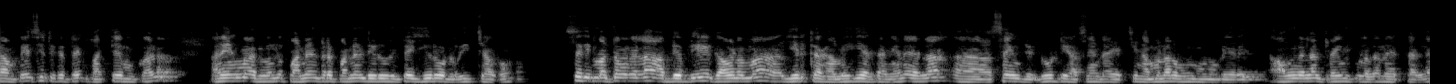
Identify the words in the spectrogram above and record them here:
நான் பேசிட்டு இருக்க டைம் பத்தே முக்கால். அநேகமா அது வந்து பன்னெண்டரை பன்னெண்டு இருபதுக்கு ஈரோடு ரீச் ஆகும். சரி மற்றவங்க எல்லாம் அப்படி அப்படியே கவனமா இருக்காங்க. அமைதியா இருக்காங்க. ஏன்னா எல்லாம் அசைன்டு டியூட்டி அசைன்ட் ஆயிடுச்சு. நம்மளால ஒண்ணும் பண்ண முடியாது. அவங்க எல்லாம் ட்ரெயினுக்குள்ள தானே இருக்காங்க.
